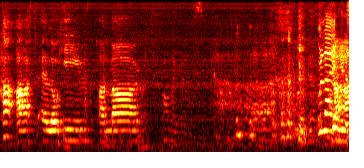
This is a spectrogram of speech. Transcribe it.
Ha'af Elohim Amar. Oh my You want me to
